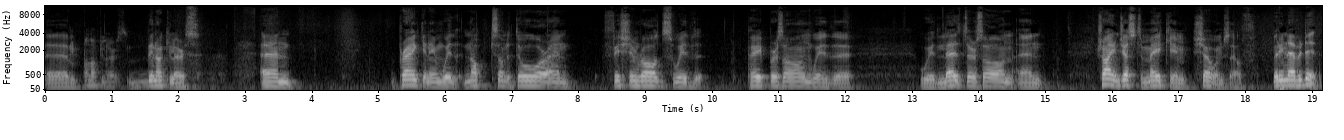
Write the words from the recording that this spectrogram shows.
Um, Binoculars. binoculars and pranking him with knocks on the door and fishing rods with papers on with uh, with letters on and trying just to make him show himself. But he never did.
